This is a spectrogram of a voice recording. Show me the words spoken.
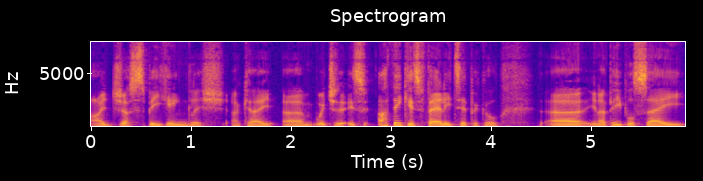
I just speak English, okay, um, which is I think is fairly typical. Uh, you know, people say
